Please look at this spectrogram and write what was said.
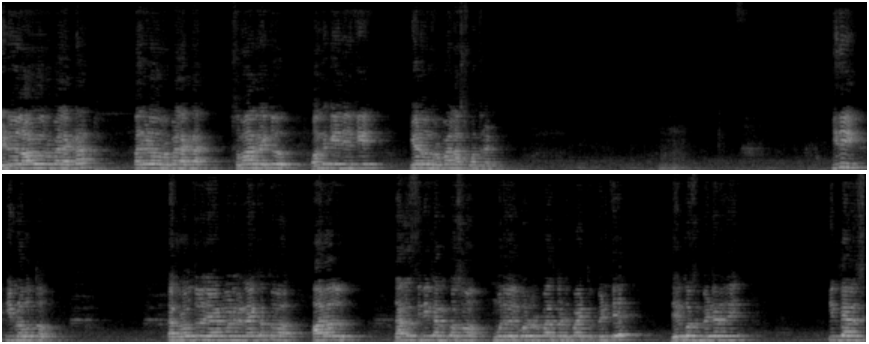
రెండు వేల నాలుగు వందల రూపాయలు ఎక్కడ? పదిహేడు వందల రూపాయలు ఎక్కడ? సుమారు రైతు వంద కేజీలకి ఏడు వందల రూపాయలు నష్టపోతున్నాడు ఇది ఈ ప్రభుత్వం గత రోజుల్లో జగన్మోహన్ రెడ్డి నాయకత్వంలో ఆ రోజు ధరల స్థిరీకరణ కోసం మూడు వేల కోట్ల రూపాయలతో డిపాజిట్ పెడితే దేనికోసం పెట్టారని అది ఇన్బ్యాలెన్స్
